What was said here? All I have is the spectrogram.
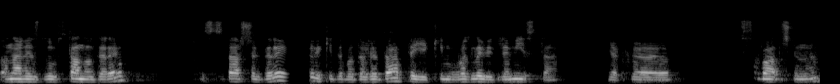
аналізу стану дерев, старших дерев, які треба доглядати, які важливі для міста, як е, спадщина,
